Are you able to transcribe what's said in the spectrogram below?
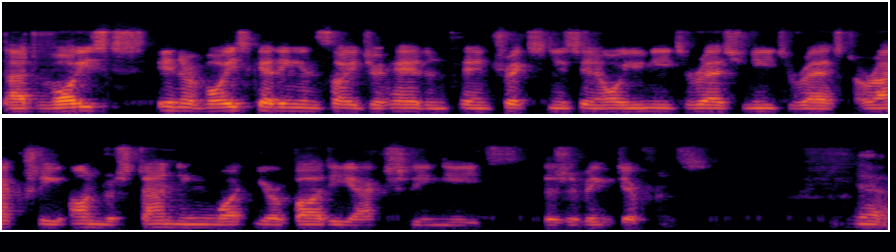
that voice inner voice getting inside your head and playing tricks and you saying oh you need to rest you need to rest or actually understanding what your body actually needs there's a big difference yeah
